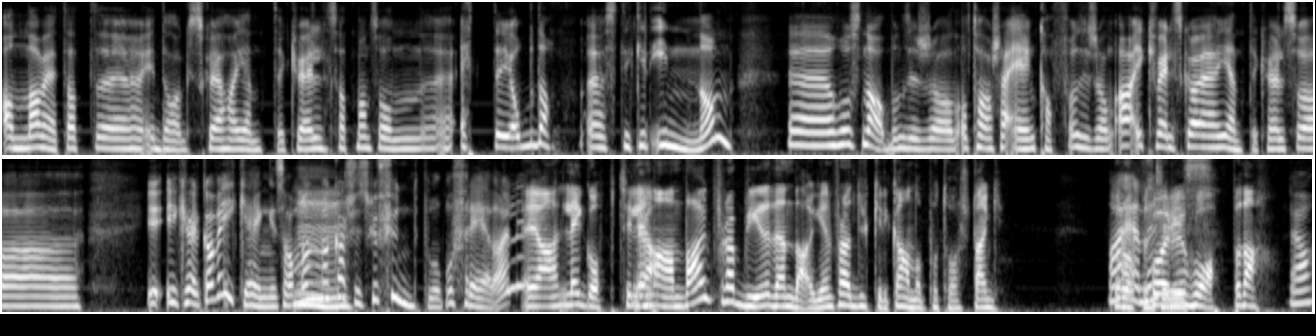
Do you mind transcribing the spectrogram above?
Anna vet at uh, i dag skal jeg ha jentekveld, så at man sånn eh, etter jobb da, eh, stikker innom uh, hos naboen sier sånn, og tar seg en kaffe og sier sånn ah, 'I kveld skal jeg ha jentekveld, så i, I kveld kan vi ikke henge sammen, men kanskje vi skulle funnet på noe på fredag, eller?' Ja, Legg opp til en Ja. annen dag, for da blir det den dagen. For da dukker ikke han opp på torsdag. Får vi håpe, da. Ja.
